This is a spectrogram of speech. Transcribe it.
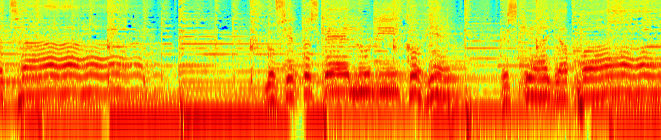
atar. Lo cierto es que el único bien es que haya paz.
